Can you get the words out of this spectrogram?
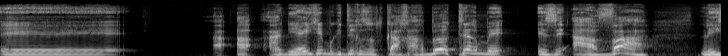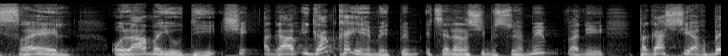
אה, אני הייתי מגדיר זאת כך, הרבה יותר מאיזה אהבה לישראל או לעם היהודי, שאגב, היא גם קיימת אצל אנשים מסוימים, ואני פגשתי הרבה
